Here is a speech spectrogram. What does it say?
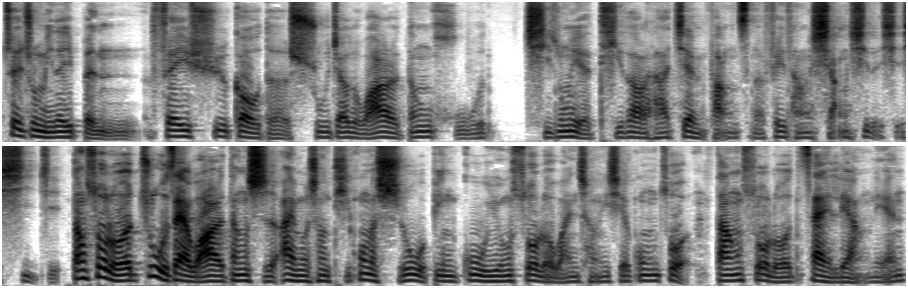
最著名的一本非虚构的书叫做《瓦尔登湖》。其中也提到了他建房子的非常详细的一些细节。当梭罗住在瓦尔登时，爱默生提供了食物，并雇佣梭罗完成一些工作。当梭罗在两年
